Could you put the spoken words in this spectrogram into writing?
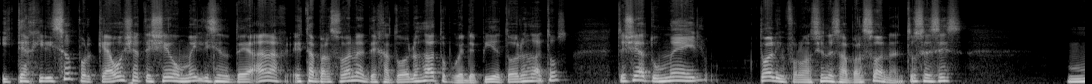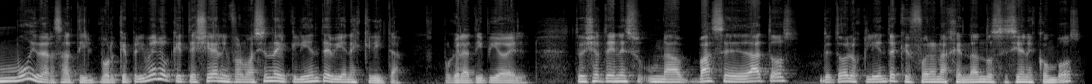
Y te agilizó porque a vos ya te llega un mail diciéndote, Ana, esta persona te deja todos los datos porque te pide todos los datos. Te llega tu mail, toda la información de esa persona. Entonces es muy versátil, porque primero que te llega la información del cliente bien escrita, porque la tipió él. Entonces ya tenés una base de datos de todos los clientes que fueron agendando sesiones con vos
